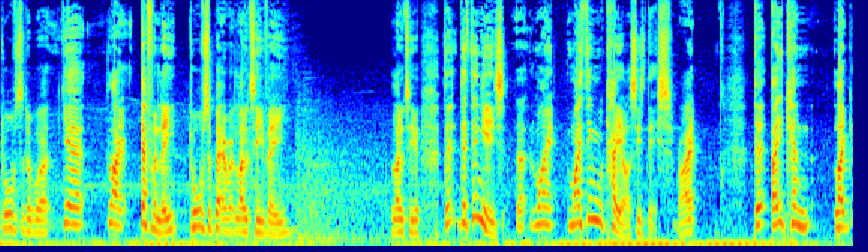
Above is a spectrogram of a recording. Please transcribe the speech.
Dwarves are the worst. Yeah, like definitely, dwarves are better at low TV. Low TV. The the thing is, uh, my my thing with chaos is this, right? That they can like,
